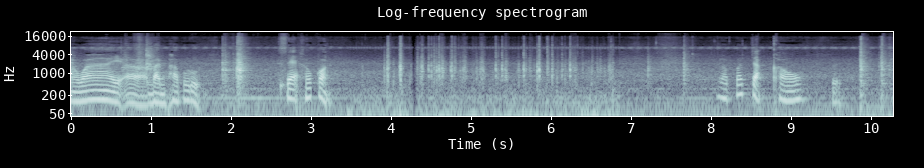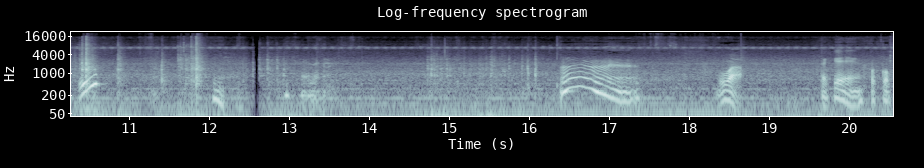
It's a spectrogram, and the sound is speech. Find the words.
มาไหว้บรรพบุรุษ แซะเขาก่อนเราก็จับเขาอึ๊บ ใช่แหละอืมว้าตะแกรงประกบ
